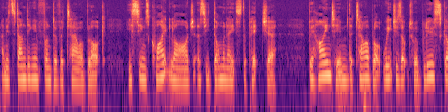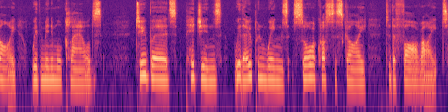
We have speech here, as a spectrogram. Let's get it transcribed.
and is standing in front of a tower block. He seems quite large as he dominates the picture. Behind him, the tower block reaches up to a blue sky with minimal clouds. Two birds, pigeons with open wings, soar across the sky to the far right.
